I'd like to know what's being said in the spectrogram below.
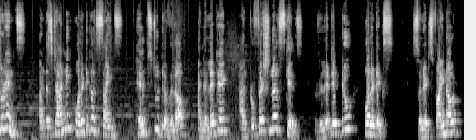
Students, understanding political science helps to develop analytic and professional skills related to politics. So let's find out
